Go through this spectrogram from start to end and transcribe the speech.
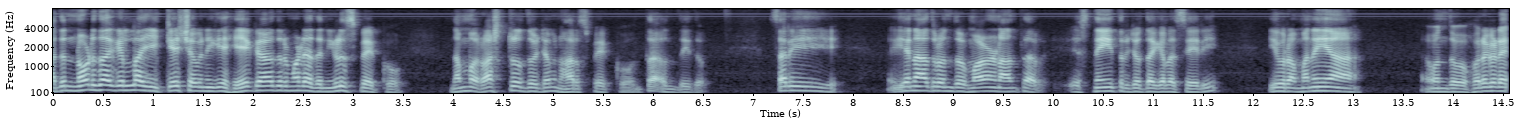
ಅದನ್ನು ನೋಡಿದಾಗೆಲ್ಲ ಈ ಕೇಶವನಿಗೆ ಹೇಗಾದರೂ ಮಾಡಿ ಅದನ್ನು ಇಳಿಸ್ಬೇಕು. ನಮ್ಮ ರಾಷ್ಟ್ರಧ್ವಜವನ್ನು ಹಾರಿಸ್ಬೇಕು ಅಂತ ಒಂದು ಇದು. ಸರಿ ಏನಾದರೂ ಒಂದು ಮಾಡೋಣ ಅಂತ ಸ್ನೇಹಿತರ ಜೊತೆಗೆಲ್ಲ ಸೇರಿ ಇವರ ಮನೆಯ ಒಂದು ಹೊರಗಡೆ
